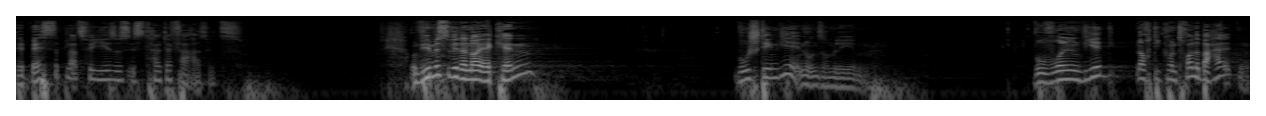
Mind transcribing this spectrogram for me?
der beste Platz für Jesus ist halt der Fahrersitz. Und wir müssen wieder neu erkennen, wo stehen wir in unserem Leben? Wo wollen wir noch die Kontrolle behalten?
